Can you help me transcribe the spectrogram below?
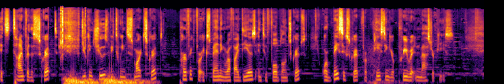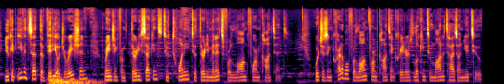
it's time for the script. You can choose between Smart Script, perfect for expanding rough ideas into full blown scripts, or Basic Script for pasting your pre written masterpiece. You can even set the video duration, ranging from 30 seconds to 20 to 30 minutes for long form content, which is incredible for long form content creators looking to monetize on YouTube.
